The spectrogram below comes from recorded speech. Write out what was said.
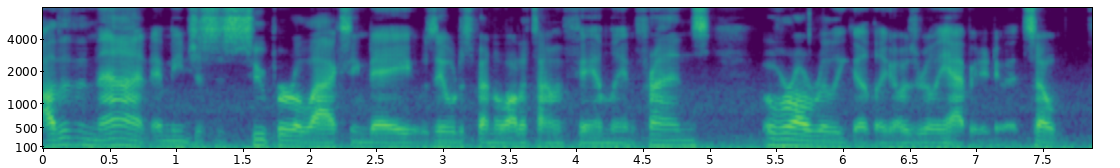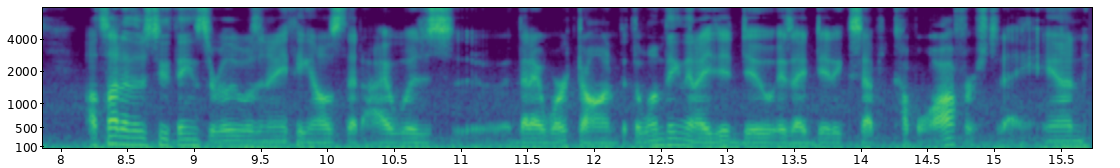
other than that, I mean, just a super relaxing day. Was able to spend a lot of time with family and friends. Overall, really good. Like I was really happy to do it. So outside of those two things, there really wasn't anything else that I was that I worked on. But the one thing that I did do is I did accept a couple offers today, and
